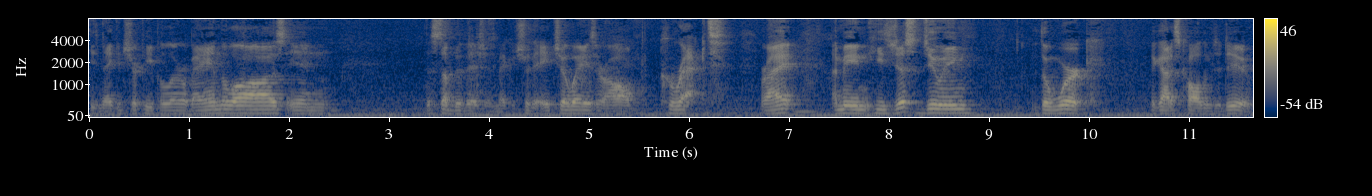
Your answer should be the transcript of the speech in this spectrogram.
He's making sure people are obeying the laws in the subdivision, making sure the HOAs are all correct, right? I mean, he's just doing the work that God has called him to do.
